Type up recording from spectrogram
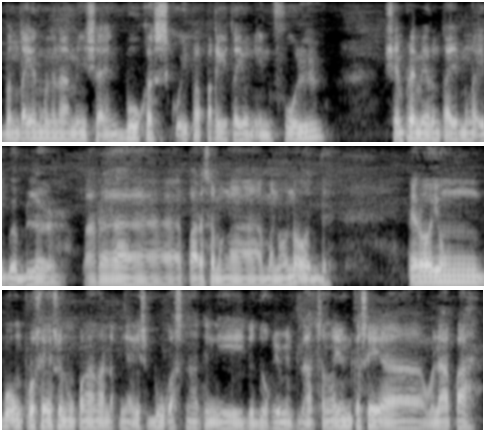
bantayan muna namin siya and bukas ko ipapakita yun in full. Siyempre, meron tayong mga i-blur para, para sa mga manonood. Pero yung buong proseso ng panganganak niya is bukas natin i-document lahat. Sa ngayon kasi ah, wala pa.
